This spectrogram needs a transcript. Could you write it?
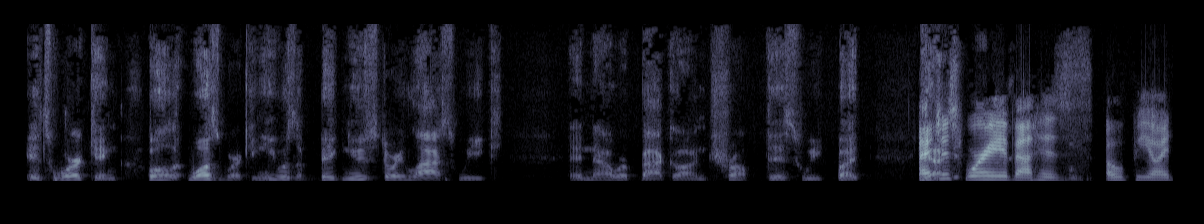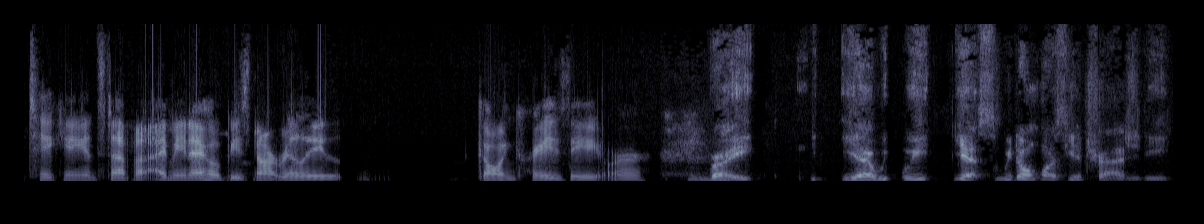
it's working. Well, it was working. He was a big news story last week, and now we're back on Trump this week. But I Yeah. just worry about his opioid taking and stuff. I mean, I hope he's not really going crazy or right, yeah, we, we yes, we don't want to see a tragedy.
